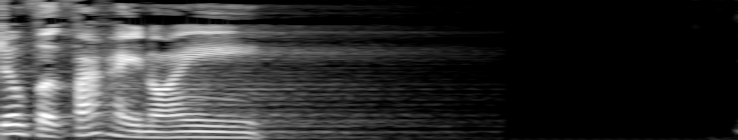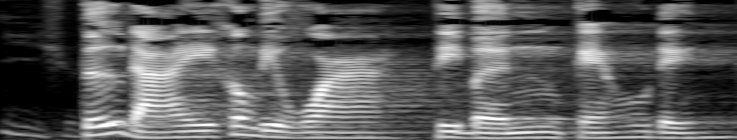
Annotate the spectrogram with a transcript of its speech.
Trong Phật Pháp hay nói, Tứ đại không điều hòa Thì bệnh kéo đến.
